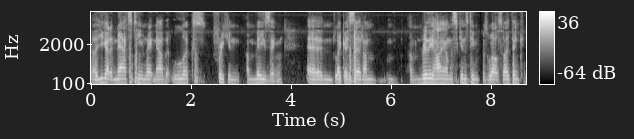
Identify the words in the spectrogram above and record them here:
uh, you got a Nats team right now that looks freaking amazing, and like I said, I'm I'm really high on the Skins team as well. So I think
